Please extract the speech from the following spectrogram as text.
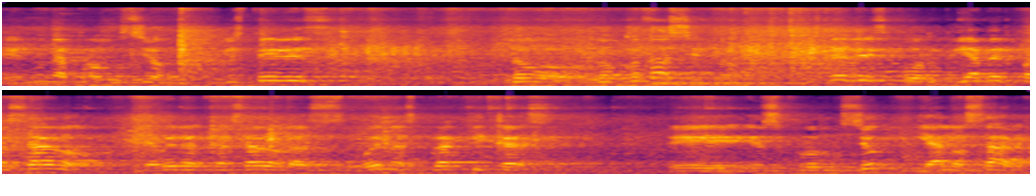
en una producción. Ustedes lo, conocen, ¿no? Ustedes por ya haber pasado y haber alcanzado las buenas prácticas eh, en su producción ya lo saben.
